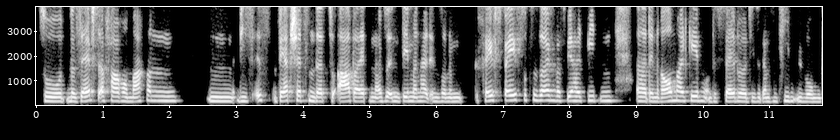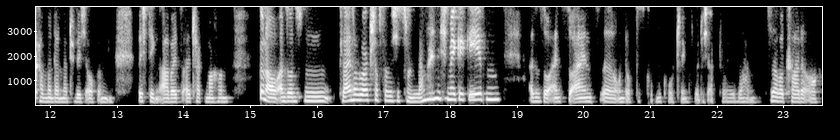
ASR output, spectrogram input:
so eine Selbsterfahrung machen, wie es ist, wertschätzender zu arbeiten, also indem man halt in so einem Safe Space sozusagen, was wir halt bieten, äh, den Raum halt geben und dasselbe, diese ganzen Teamübungen kann man dann natürlich auch im richtigen Arbeitsalltag machen. Genau, ansonsten kleine Workshops habe ich jetzt schon lange nicht mehr gegeben. Also so eins zu eins äh, und auch das Gruppencoaching, würde ich aktuell sagen. Das ist aber gerade auch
